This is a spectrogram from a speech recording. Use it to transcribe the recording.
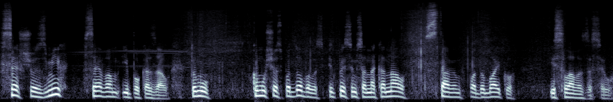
все, що зміг, все вам і показав. Тому, кому що сподобалось, підписуємося на канал, ставимо вподобайку і слава ЗСУ.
